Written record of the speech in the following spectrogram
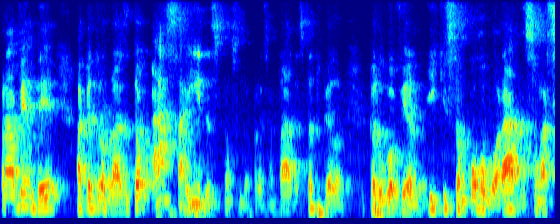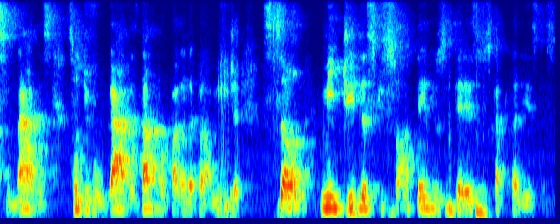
para vender a Petrobras. Então, as saídas que estão sendo apresentadas, tanto pela, pelo governo e que são corroboradas, são assinadas, são divulgadas, dada propaganda pela mídia, são medidas que só atendem os interesses dos capitalistas.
